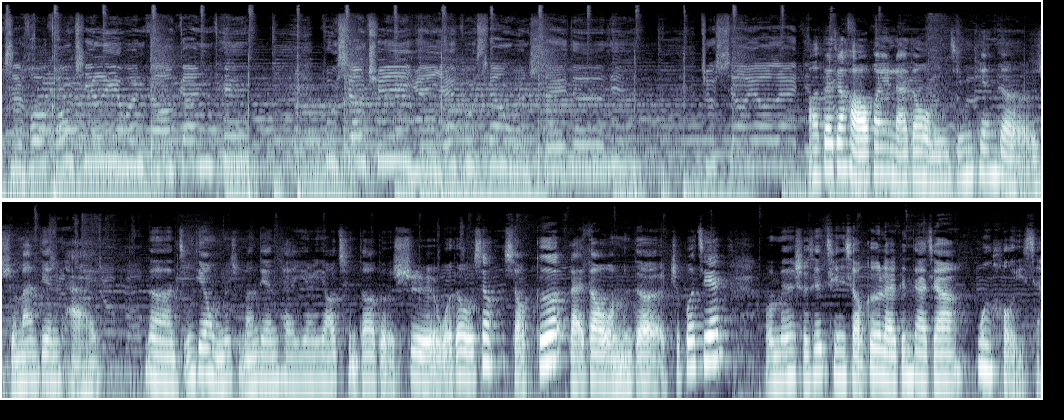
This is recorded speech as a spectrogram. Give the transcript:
之后，空气里闻到甘甜。不想去医院，也不想问谁的脸，就想要来。好，大家好，欢迎来到我们今天的雪漫电台。那今天我们的雪漫电台依然邀请到的是我的偶像小哥来到我们的直播间。我们首先请小哥来跟大家问候一下。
